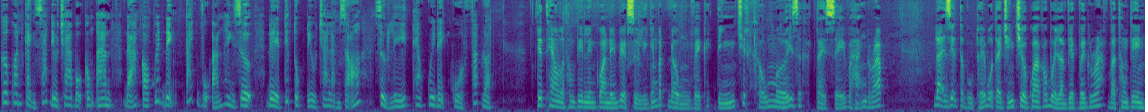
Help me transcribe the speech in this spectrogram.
cơ quan cảnh sát điều tra Bộ Công an đã có quyết định tách vụ án hình sự để tiếp tục điều tra làm rõ, xử lý theo quy định của pháp luật. Tiếp theo là thông tin liên quan đến việc xử lý những bất đồng về cách tính chiết khấu mới giữa các tài xế và hãng Grab. Đại diện Tổng cục Thuế Bộ Tài chính chiều qua có buổi làm việc với Grab và thông tin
